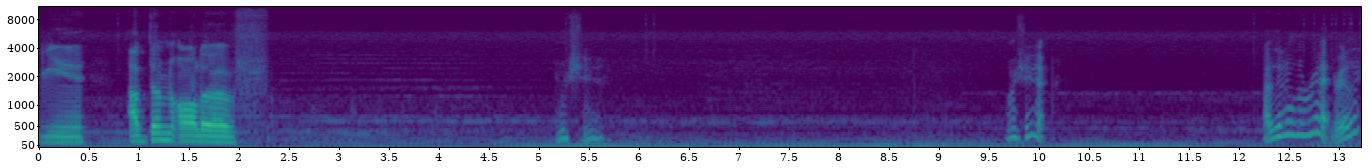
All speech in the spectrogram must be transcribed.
Yeah, I've done all of. Oh shit. Oh shit. I did all the red, really?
